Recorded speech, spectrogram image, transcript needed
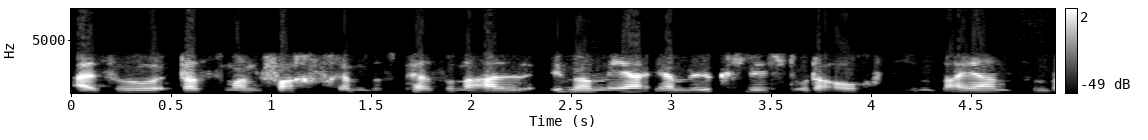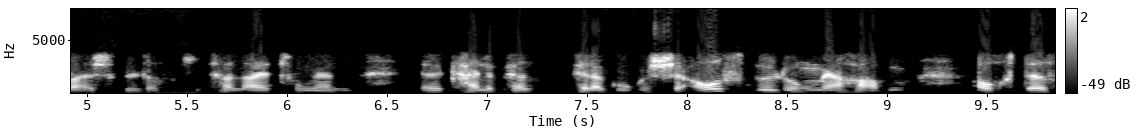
Also dass man fachfremdes Personal immer mehr ermöglicht oder auch wie in Bayern zum Beispiel, dass Kita-Leitungen äh, keine pädagogische Ausbildung mehr haben. Auch das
